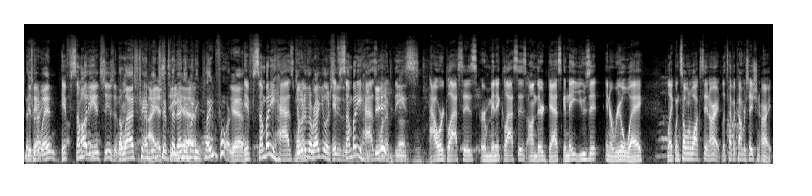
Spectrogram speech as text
That's Did they win? If oh, somebody- the in season, The right? last championship IST, that yeah. anybody played for. Yeah. If somebody has Do one it of, in the regular season. If somebody has one of these hourglasses or minute glasses on their desk and they use it in a real way, like when someone walks in, all right, let's have a conversation. All right,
